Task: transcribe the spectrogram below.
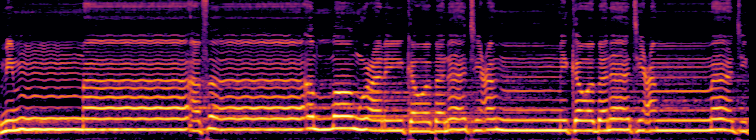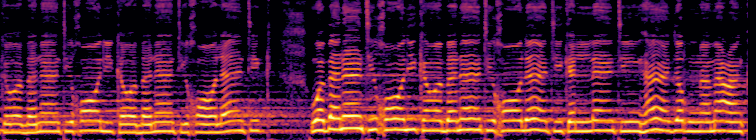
مما عليك وبنات عمك وبنات عماتك وبنات خالك وبنات خالاتك وبنات خالك وبنات خالاتك اللاتي هاجرن معك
